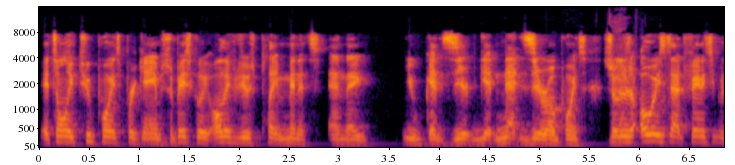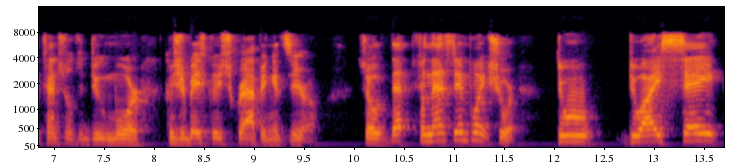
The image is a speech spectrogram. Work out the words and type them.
it's only two points per game. So basically, all they have to do is play minutes, and they you get zero, get net zero points. So there's always that fantasy potential to do more because you're basically scrapping at zero. So that from that standpoint, sure. Do do I say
